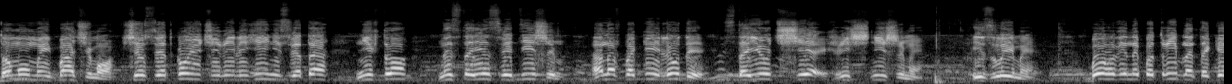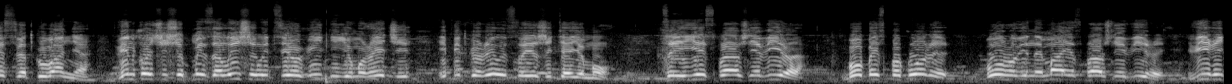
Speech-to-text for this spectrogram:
Тому ми бачимо, що святкуючи релігійні свята, ніхто не стає святішим, а навпаки, люди стають ще грішнішими і злими. Богові не потрібне таке святкування. Він хоче, щоб ми залишили ці огидні йому речі і підкорили своє життя йому. Це і є справжня віра, бо без покори Богові немає справжньої віри. Віри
